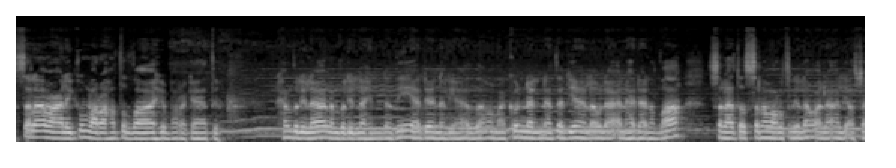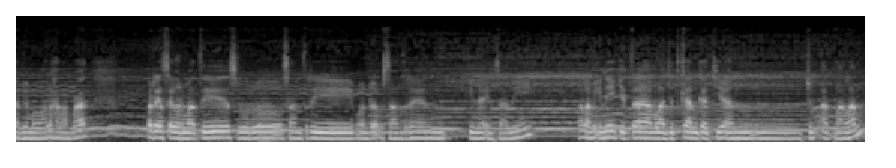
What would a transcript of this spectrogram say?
Assalamualaikum warahmatullahi wabarakatuh. Alhamdulillah, alhamdulillahilladzi hadana li hadza wa ma kunna linahtadiya laula an hadana Allah. Salatu wassalamu ala Rasulillah wa ala alihi ashabihi wa ala ba'd. Pada yang saya hormati seluruh santri Pondok Pesantren Bina Insani. Malam ini kita melanjutkan kajian Jumat malam.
